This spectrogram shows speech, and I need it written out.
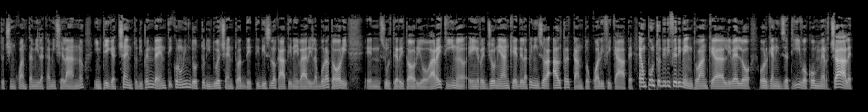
450.000 camicie l'anno, impiega 100 dipendenti, dipendenti con un indotto di 200 addetti dislocati nei vari laboratori eh, sul territorio aretino e in regioni anche della penisola altrettanto qualificate. È un punto di riferimento anche a livello organizzativo, commerciale,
